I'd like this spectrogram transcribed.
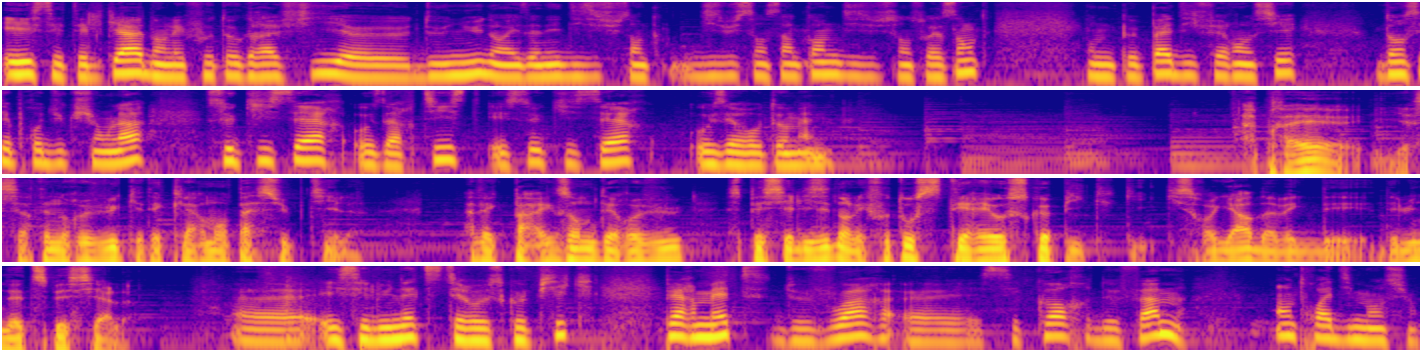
Et c'était le cas dans les photographies euh, de nu dans les années 1850-1860. On ne peut pas différencier dans ces productions-là ce qui sert aux artistes et ce qui sert aux érotomanes. Après, il y a certaines revues qui étaient clairement pas subtiles avec par exemple des revues spécialisées dans les photos stéréoscopiques, qui, se regardent avec des lunettes spéciales. Euh, et ces lunettes stéréoscopiques permettent de voir euh, ces corps de femmes en trois dimensions.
